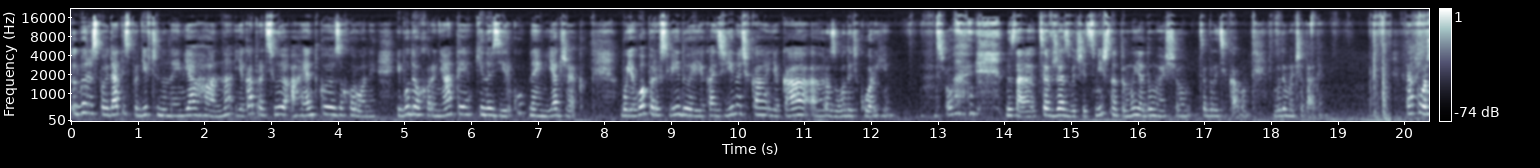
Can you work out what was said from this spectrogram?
Тут буде розповідатись про дівчину на ім'я Ганна, яка працює агенткою з охорони і буде охороняти кінозірку на ім'я Джек. Бо його переслідує якась жіночка, яка е, розводить коргі. Що? Не знаю, це вже звучить смішно, тому я думаю, що це буде цікаво. Будемо читати. Також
